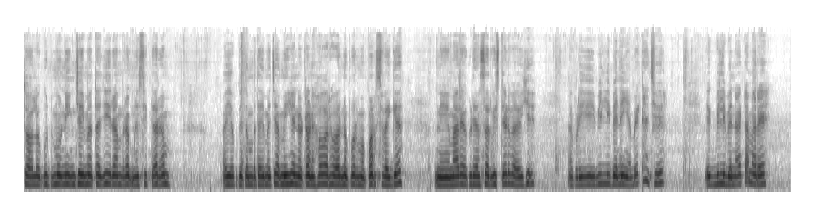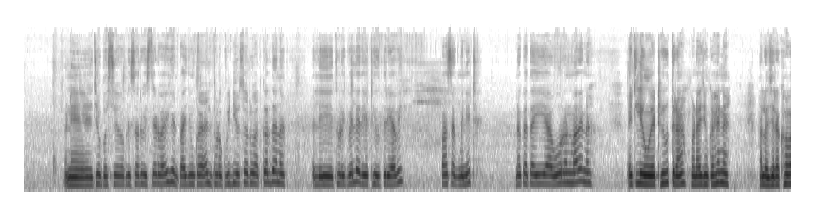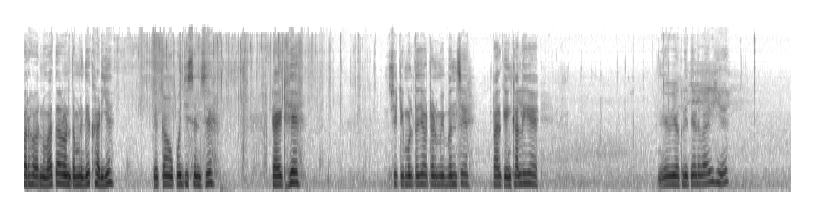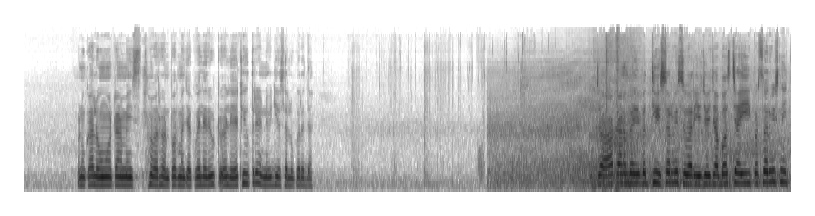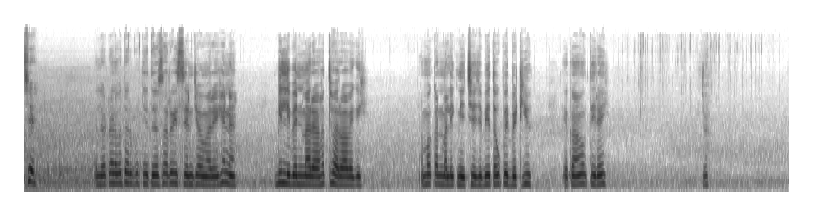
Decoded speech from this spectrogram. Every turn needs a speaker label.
Speaker 1: તો હાલો good morning જય માતાજી. રામ રામ ને સીતારામ. અહીંયા કે તમે બધા મજા મેં હે અટાણે હવાર હવારના પોરમાં પાંચ વાગ્યા ને મારે આગળ સર્વિસ તેડવા આવી છે આપણી બિલ્લીબેન અહીંયા બેઠા છે. એક બિલ્લીબેન આટા મારે અને જો બસ આપણી સર્વિસ તેડવા આવી છે ને, પાછી હું કહે થોડોક વીડિયો શરૂઆત કરતા ને, એટલે થોડીક વહેલેરી એઠી ઉતરી આવી. પાંસઠ મિનિટ. નકરતા એ આ ઓરન મારે ને, એટલી હું એઠી ઉતરા. પણ હજુ કહે ને હાલો, જરાક હવાર હવારનું વાતાવરણ તમને દેખાડીએ કે કાં પોઝિશન છે. ટાઈટ છે. સિટી મોલ તો જો બનશે. પાર્કિંગ ખાલી છે. એવી અકડી તેડવા આવી છે. પણ કાલો હું અટાણમાં સવાર સવાર પરમાં જાક વહેલે ઉઠ એટલે હેઠી ઉતરે ને વીડિયો ચાલુ કરી દા. જા અટાણ ભાઈ બધી સર્વિસ વાળી જોઈ જા, બસ જાય એ પણ સર્વિસની જ છે. એટલે અટાણ વધારે પૂરતી તો સર્વિસ છે જો અમારે, હે ને? બિલ્લીબેન મારા હથવારો આવે ગઈ. મકાન માલિકની છે, જે બે તો ઉપર બેઠી એક કાં આવતી રહી. જો,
